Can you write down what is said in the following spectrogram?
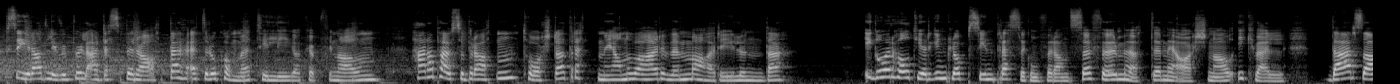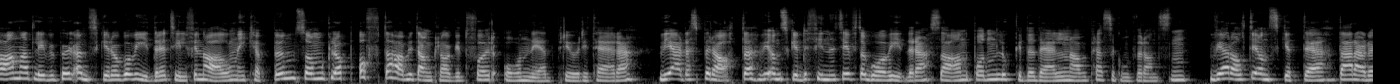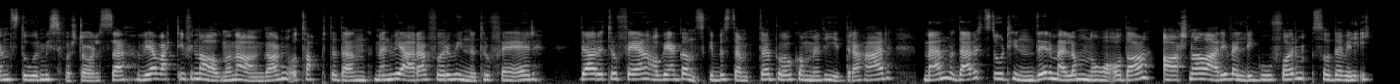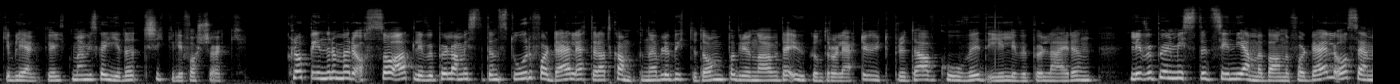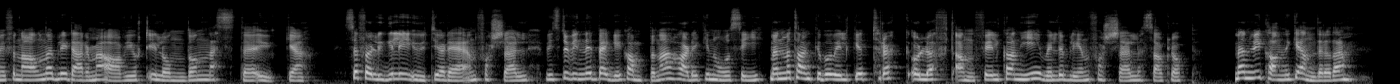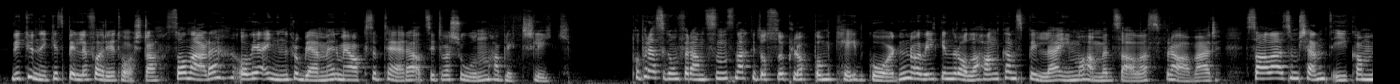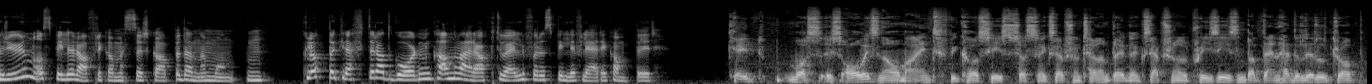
Klopp sier at Liverpool er desperate etter å komme til ligacupfinalen. Her er pausepraten torsdag 13.1 ved Mari Lunde. I går holdt Jørgen Klopp sin pressekonferanse før møtet med Arsenal i kveld. Der sa han at Liverpool ønsker å gå videre til finalen i cupen, som Klopp ofte har blitt anklaget for å nedprioritere. Vi er desperate, vi ønsker definitivt å gå videre, sa han på den lukkede delen av pressekonferansen. Vi har alltid ønsket det, der er det en stor misforståelse. Vi har vært i finalen en annen gang og tapte den, men vi er her for å vinne trofeer. Det er et trofé, og vi er ganske bestemte på å komme videre her, men det er et stort hinder mellom nå og da. Arsenal er i veldig god form, så det vil ikke bli enkelt, men vi skal gi det et skikkelig forsøk. Klopp innrømmer også at Liverpool har mistet en stor fordel etter at kampene ble byttet om pga. det ukontrollerte utbruddet av covid i Liverpool-leiren. Liverpool mistet sin hjemmebanefordel, og semifinalene blir dermed avgjort i London neste uke. Selvfølgelig utgjør det en forskjell. Hvis du vinner begge kampene, har det ikke noe å si, men med tanke på hvilket trøkk og løft Anfield kan gi, vil det bli en forskjell, sa Klopp. Men vi kan ikke endre det. Vi kunne ikke spille forrige torsdag. Sånn er det, og vi har ingen problemer med å akseptere at situasjonen har blitt slik. På pressekonferansen snakket også Klopp om Kate Gordon og hvilken rolle han kan spille i Mohammed Salahs fravær. Salah er som kjent i Kamerun og spiller Afrikamesterskapet denne måneden. Klopp bekrefter at Gordon kan være aktuell for å spille flere kamper. Kaide was is always in our mind because he's just an exceptional talent, played an exceptional preseason, but then had a little drop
